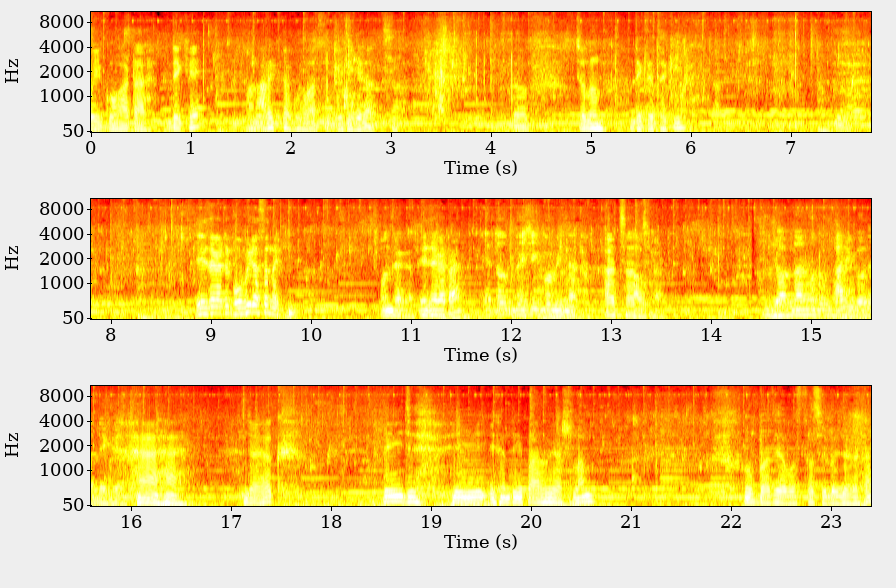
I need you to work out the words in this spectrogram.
ওই গুহাটা দেখে আরেকটা গুহা আছে ওইদিকে যাচ্ছি। তো চলুন দেখতে থাকি। এই জায়গাটা গভীর আছে নাকি? কোন জায়গা? এই জায়গাটা? এত বেশি গভীর না আচ্ছা আচ্ছা। ঝর্নার মতো ভারী করে দেখে। হ্যাঁ হ্যাঁ। যাই হোক এই যে এই এখান থেকে পার হয়ে আসলাম। খুব বাজে অবস্থা ছিল ওই জায়গাটা।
